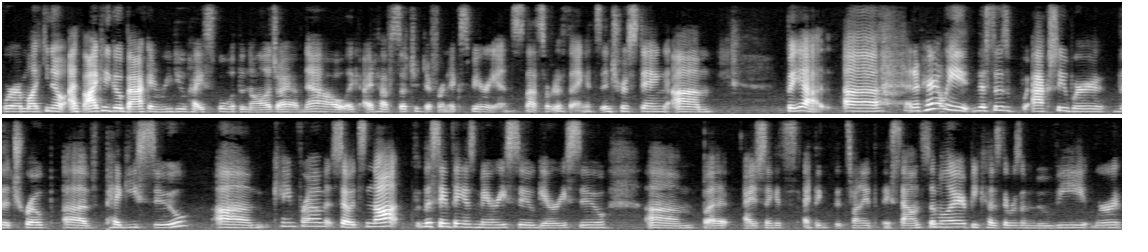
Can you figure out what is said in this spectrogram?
where I'm like, you know, if I could go back and redo high school with the knowledge I have now, like I'd have such a different experience, that sort of thing. It's interesting. Um, but yeah, uh, and apparently this is actually where the trope of Peggy Sue um, came from. So it's not the same thing as Mary Sue, Gary Sue. Um, but I just think it's I think it's funny that they sound similar because there was a movie where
